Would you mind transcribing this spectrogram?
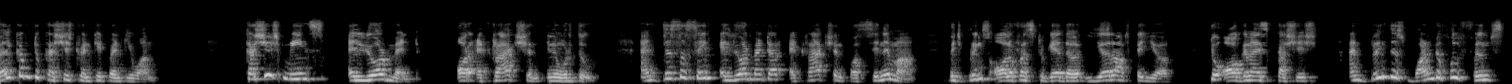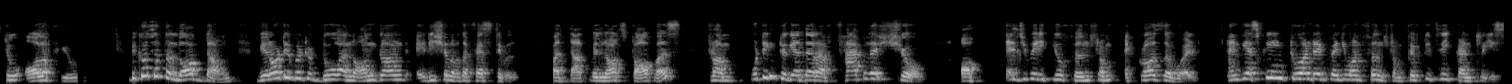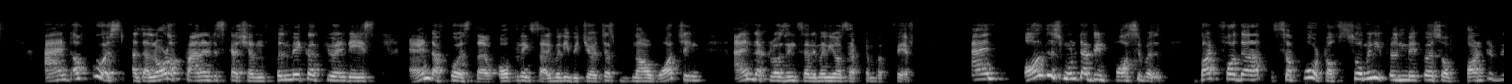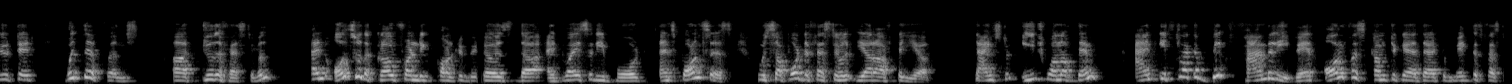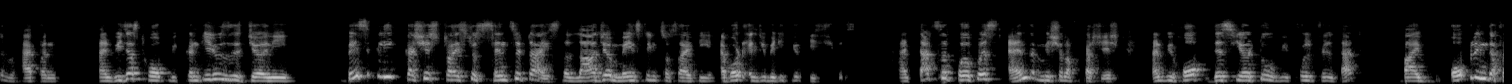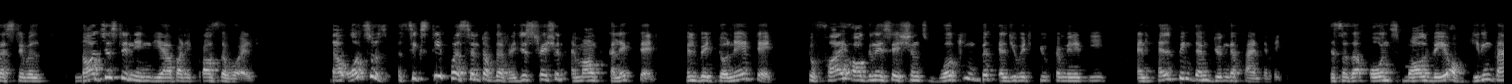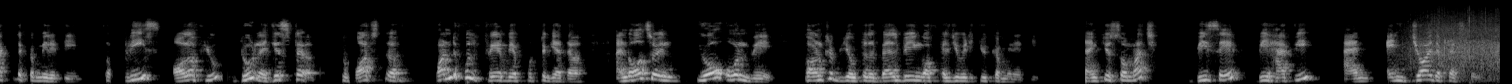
Welcome to Kashish 2021. Kashish means allurement or attraction in Urdu. And this is the same allurement or attraction for cinema, which brings all of us together year after year to organize Kashish and bring these wonderful films to all of you. Because of the lockdown, we are not able to do an on-ground edition of the festival, but that will not stop us from putting together a fabulous show of LGBTQ films from across the world. And we are screening 221 films from 53 countries. And of course, a lot of panel discussions, filmmaker Q&As, and of course, the opening ceremony, which you're just now watching, and the closing ceremony on September 5th. And all this wouldn't have been possible but for the support of so many filmmakers who have contributed with their films uh, to the festival and also the crowdfunding contributors, the advisory board, and sponsors who support the festival year after year. Thanks to each one of them. And it's like a big family where all of us come together to make this festival happen. And we just hope we continue this journey. Basically, Kashish tries to sensitize the larger mainstream society about LGBTQ issues. And that's the purpose and the mission of Kashish. And we hope this year too, we fulfill that by opening the festival, not just in India, but across the world. Now also 60% of the registration amount collected will be donated to five organizations working with LGBTQ community and helping them during the pandemic. This is our own small way of giving back to the community. So please, all of you, do register to watch the wonderful fair we have put together and also in your own way, contribute to the well-being of LGBTQ community. Thank you so much. Be safe, be happy, and enjoy the festival.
